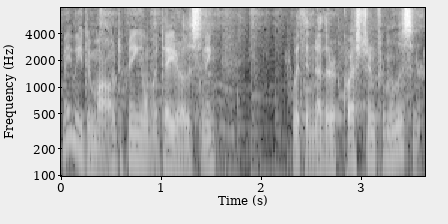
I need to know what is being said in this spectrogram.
maybe tomorrow, depending on what day you're listening, with another question from a listener.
